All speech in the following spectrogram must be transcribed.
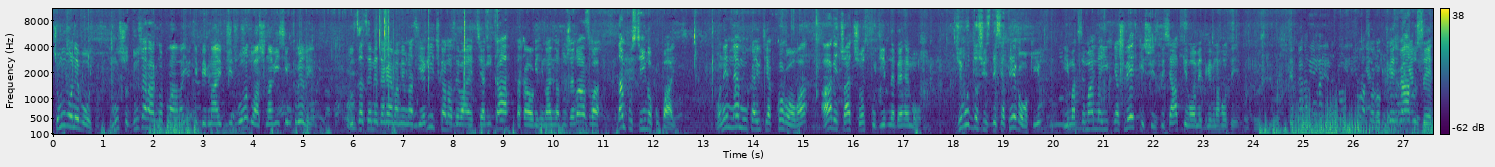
Чому вони водні? Тому що дуже гарно плавають і пірнають під воду аж на 8 хвилин. Тут за цими деревами в нас є річка, називається ріка, така оригінальна дуже назва. Там постійно купаються. Вони не мукають як корова, а речать щось подібне бегемо. Живуть до 60 років і максимальна їхня швидкість 60 км на годину. Температура 43 градуси,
